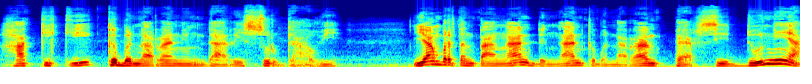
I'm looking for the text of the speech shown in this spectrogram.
hakiki, kebenaran yang dari surgawi, yang bertentangan dengan kebenaran versi dunia.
